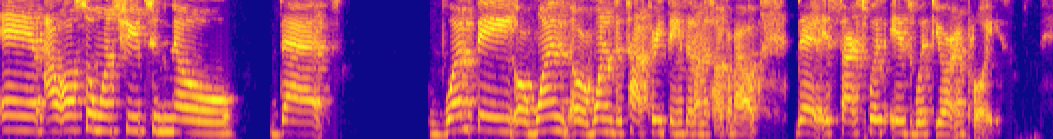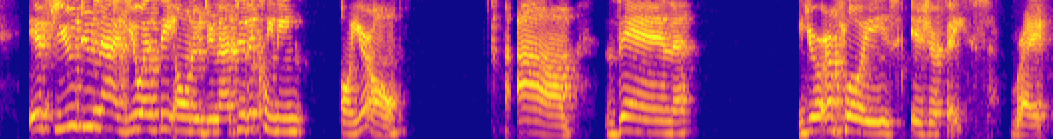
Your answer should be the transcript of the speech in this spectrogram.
And I also want you to know that one thing or one or one of the top three things that I'm going to talk about that it starts with is with your employees. If you do not, you as the owner, do not do the cleaning on your own, um, then your employees is your face, right?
